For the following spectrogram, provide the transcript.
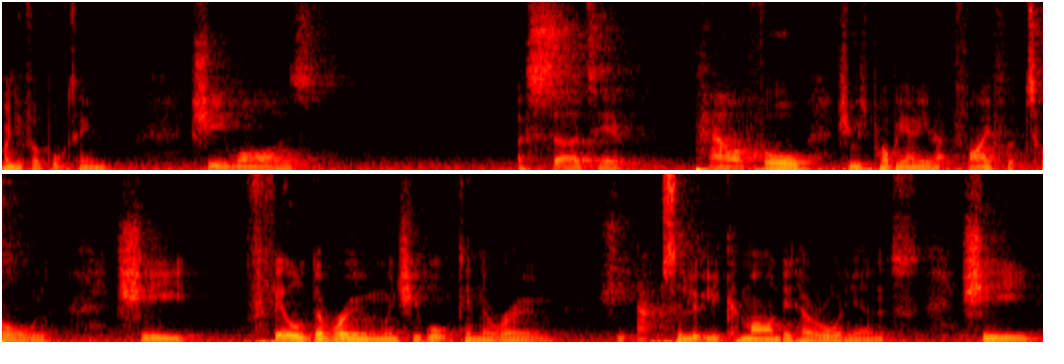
on your football team. She was assertive, powerful. She was probably only about five foot tall. She filled the room when she walked in the room. She absolutely commanded her audience. She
